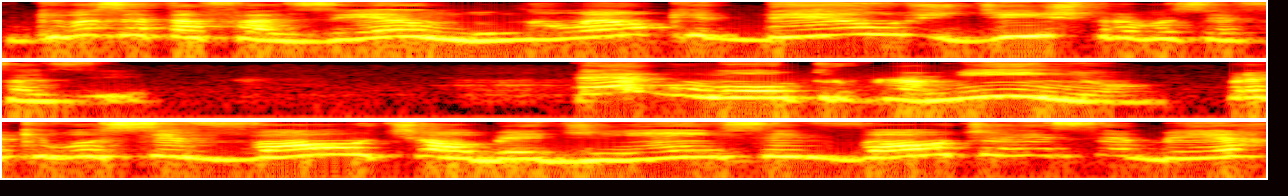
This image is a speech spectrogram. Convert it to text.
o que você está fazendo não é o que Deus diz para você fazer. Pega um outro caminho para que você volte à obediência e volte a receber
